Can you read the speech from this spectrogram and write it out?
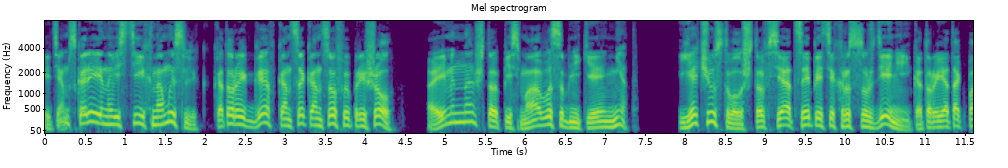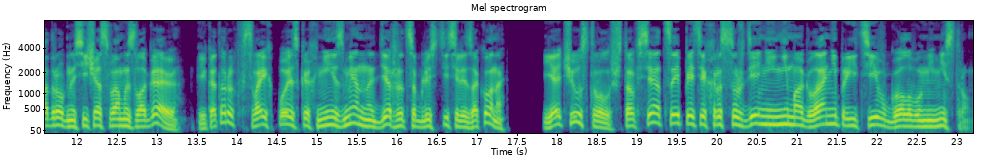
и тем скорее навести их на мысль, к которой Г в конце концов и пришел, а именно, что письма в особняке нет. Я чувствовал, что вся цепь этих рассуждений, которые я так подробно сейчас вам излагаю, и которых в своих поисках неизменно держатся блюстители закона, я чувствовал, что вся цепь этих рассуждений не могла не прийти в голову министру.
